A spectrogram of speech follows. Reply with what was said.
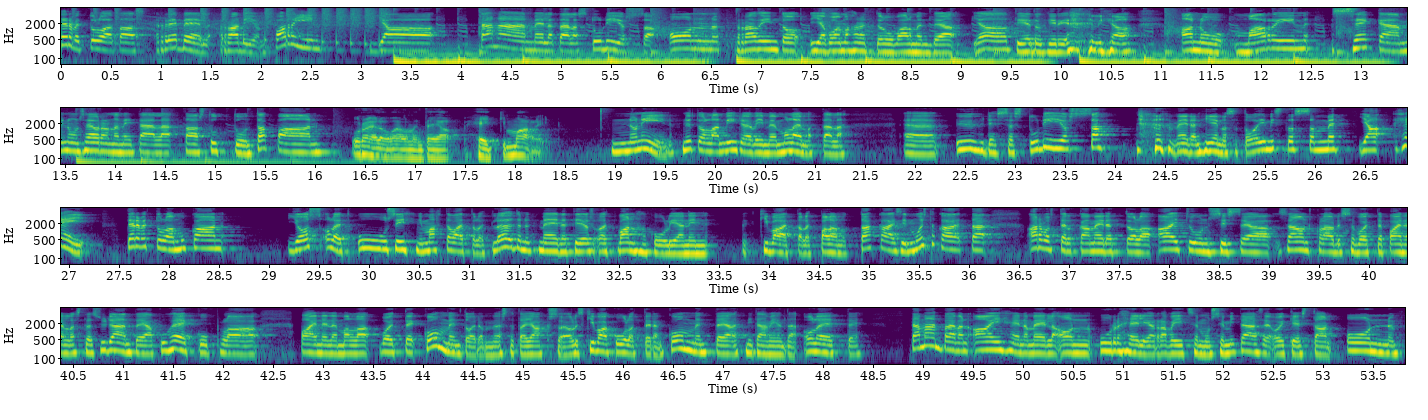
Tervetuloa taas Rebel Radion pariin. Ja tänään meillä täällä studiossa on ravinto- ja voimaharjoitteluvalmentaja ja tietokirjailija Anu Marin sekä minun seurannani täällä taas tuttuun tapaan urheiluvalmentaja Heikki Marin. No niin, nyt ollaan vihdoin viimein molemmat täällä ö, yhdessä studiossa meidän hienossa toimistossamme. Ja hei, tervetuloa mukaan. Jos olet uusi, niin mahtavaa, että olet löytänyt meidät. Ja jos olet vanha kuulija, niin kiva, että olet palannut takaisin. Muistakaa, että arvostelkaa meidät tuolla iTunesissa ja SoundCloudissa. Voitte painella sitä sydäntä ja puhekuplaa painelemalla. Voitte kommentoida myös tätä jaksoa. Olisi kiva kuulla teidän kommentteja, että mitä mieltä olette. Tämän päivän aiheena meillä on urheilijaravitsemus ja mitä se oikeastaan on.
